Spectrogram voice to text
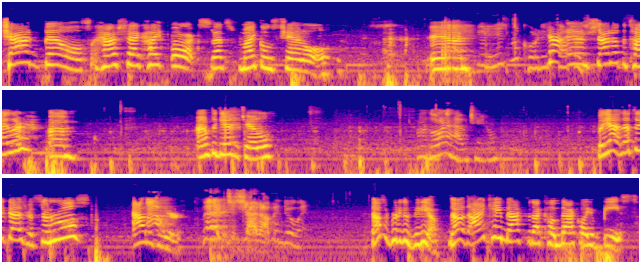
Chad Bells, hashtag Hypebox. That's Michael's channel. And Dude. Yeah, and shout out to Tyler. Um, I don't think he has a channel, I'm going to have a channel. but yeah, that's it, guys. Redstone rules out of Ow. here. Better just shut up and do it. That was a pretty good video. That I came back for that comeback like a beast.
